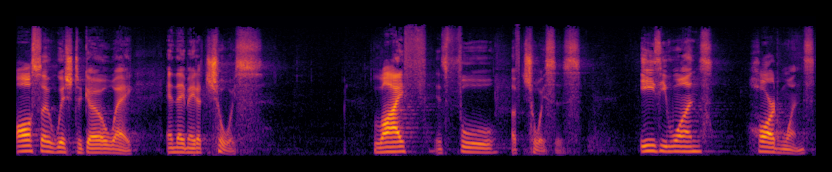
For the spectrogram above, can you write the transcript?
also wish to go away? And they made a choice. Life is full of choices easy ones, hard ones.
